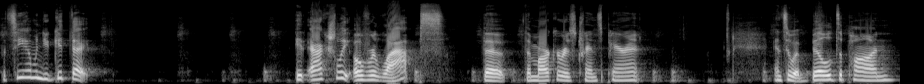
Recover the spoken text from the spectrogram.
But see how when you get that, it actually overlaps. The, the marker is transparent. And so it builds upon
